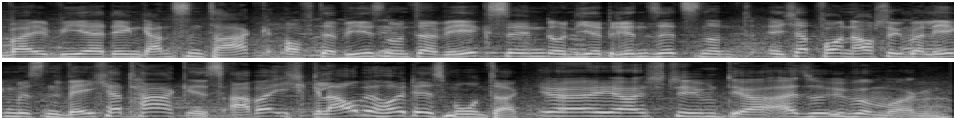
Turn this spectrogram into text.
weil wir den ganzen Tag auf der Wiesen unterwegs sind und hier drin sitzen. Und ich habe vorhin auch schon überlegen müssen, welcher Tag ist. Aber ich glaube, heute ist Montag. Ja, ja, stimmt, ja. Also übermorgen.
